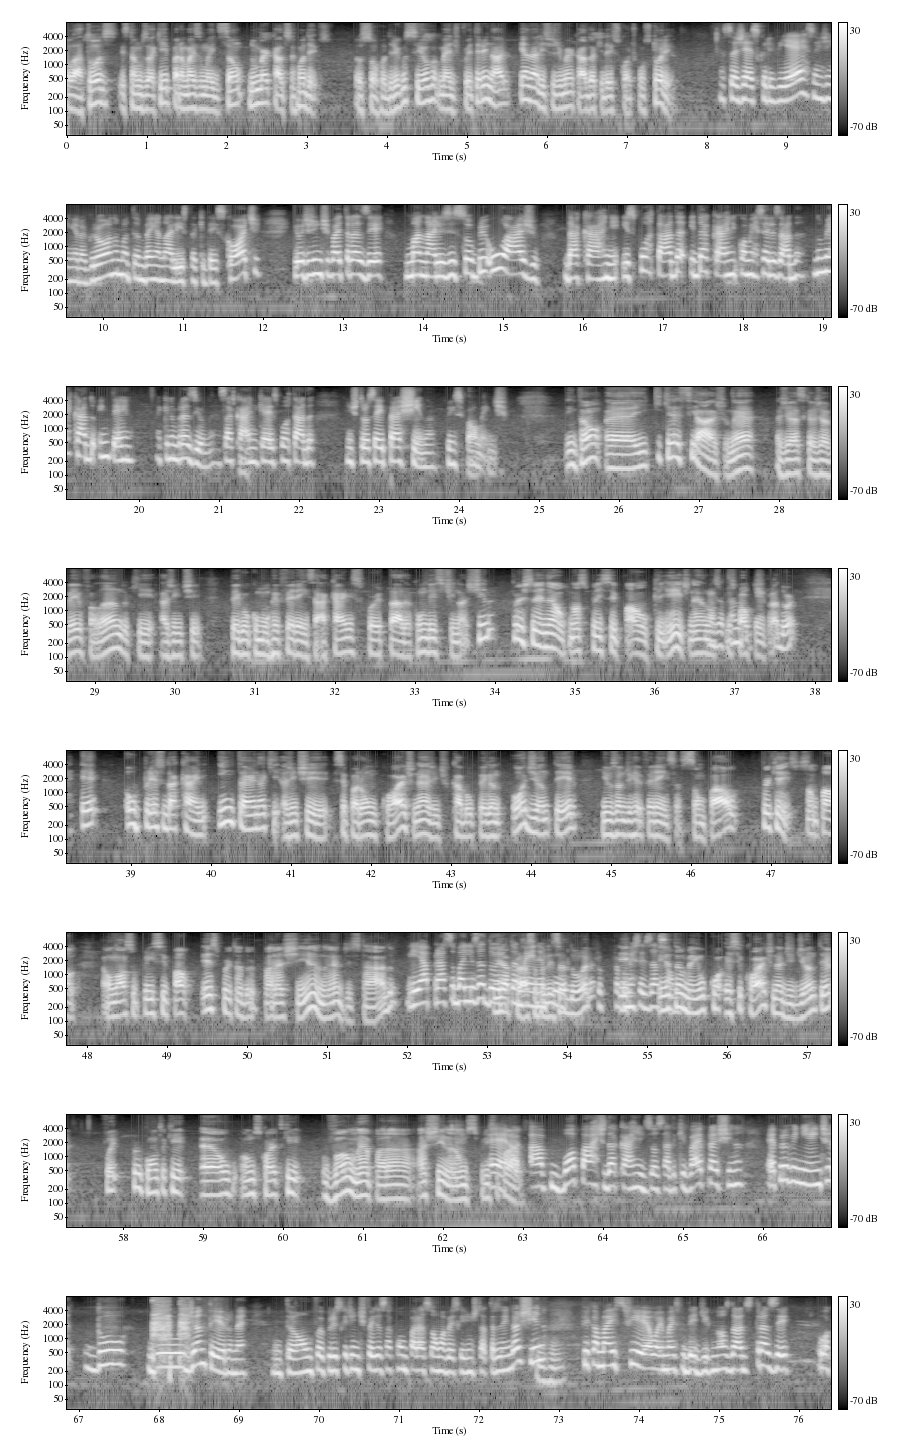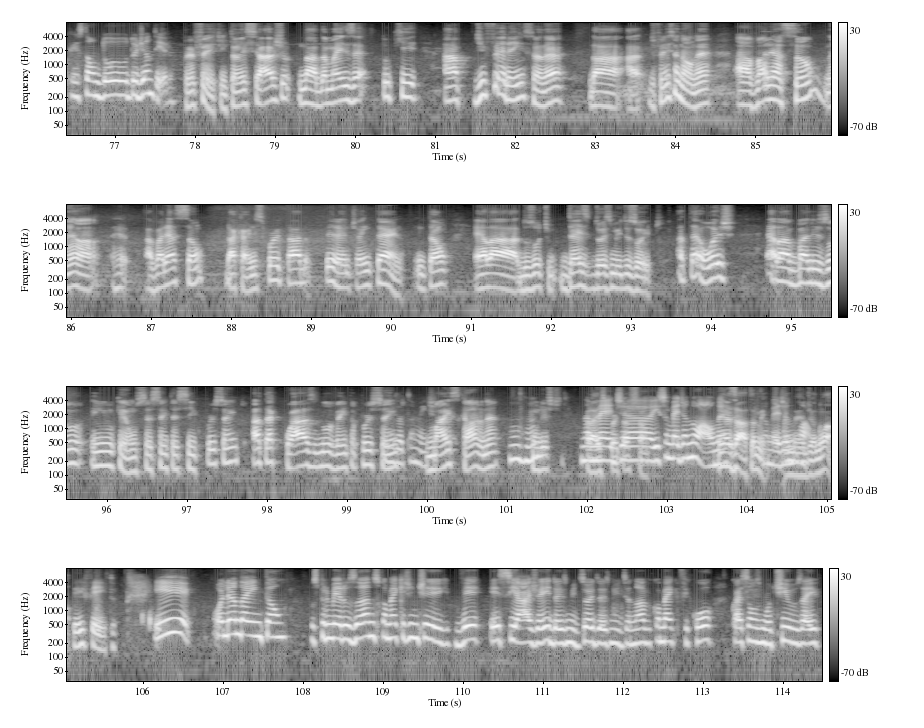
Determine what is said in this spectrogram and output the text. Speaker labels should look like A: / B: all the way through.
A: Olá a todos, estamos aqui para mais uma edição do Mercado Sem Rodeios. Eu sou Rodrigo Silva, médico veterinário e analista de mercado aqui da Scott Consultoria.
B: Eu sou Jéssica Olivier, sou engenheira agrônoma, também analista aqui da Scott, e hoje a gente vai trazer uma análise sobre o ágio da carne exportada e da carne comercializada no mercado interno aqui no Brasil. Né? Essa carne que é exportada, a gente trouxe aí para a China, principalmente.
A: Então, é, e o que, que é esse ágio, né? A Jéssica já veio falando que a gente pegou como referência a carne exportada com destino à China, por ser né, o nosso principal cliente, né, o nosso
B: Exatamente.
A: principal comprador, e o preço da carne interna aqui. A gente separou um corte, né, a gente acabou pegando o dianteiro e usando de referência São Paulo. Por que isso? São Paulo é o nosso principal exportador para a China, né, de estado.
B: E a praça balizadora
A: e a
B: também,
A: praça
B: né?
A: balizadora.
B: Para
A: E-
B: comercialização.
A: E também o esse corte né, de dianteiro foi por conta que é o- um dos cortes que vão né, para a China, é um dos
B: É,
A: principais.
B: a, a boa parte da carne desossada que vai para a China é proveniente do, do dianteiro, né? Então, foi por isso que a gente fez essa comparação, uma vez que a gente está trazendo a China,
A: Uhum,
B: fica mais fiel, aí, mais fidedigno aos dados, trazer a questão do, do dianteiro.
A: perfeito. Então esse ágio nada mais é do que a diferença, né? Da, a diferença não, né? A variação, né? A, a variação da carne exportada perante a interna. Então, ela dos últimos desde 2018 até hoje, ela balizou em o quê? Uns 65% até quase 90%
B: Exatamente.
A: mais caro, né?
B: Uhum. Na média,
A: exportação.
B: isso é média anual, né?
A: Exatamente.
B: Na média
A: a
B: anual.
A: anual.
B: Perfeito. E olhando aí então os primeiros anos, como é que a gente vê esse ágio aí, 2018, 2019, como é que ficou? Quais são os motivos aí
